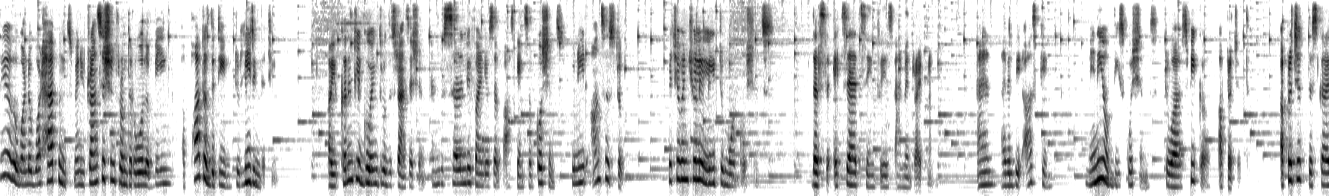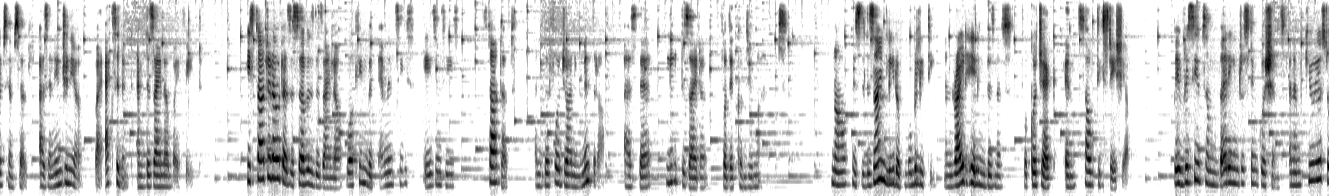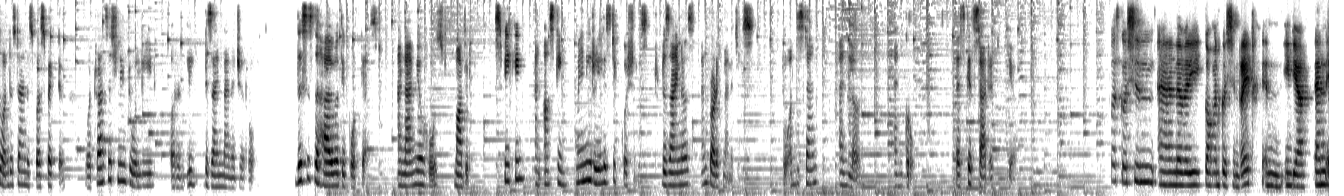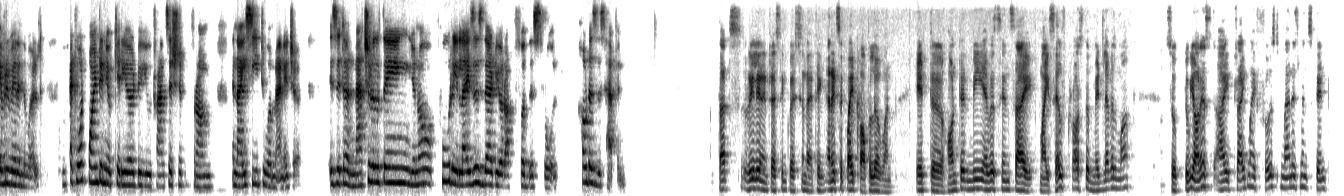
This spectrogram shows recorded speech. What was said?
Have you ever wondered what happens when you transition from the role of being a part of the team to leading the team? Are you currently going through this transition and you suddenly find yourself asking some questions you need answers to, which eventually lead to more questions? That's the exact same phase I'm in right now. And I will be asking many of these questions to our speaker, Aprajit. Aprajit describes himself as an engineer by accident and designer by fate. He started out as a service designer working with MNCs, agencies, startups, and before joining Myntra as their lead designer for their consumer apps. Now he's the design lead of mobility and ride hailing business for Gojek in Southeast Asia. We've received some very interesting questions, and I'm curious to understand his perspective about transitioning to a lead or a lead design manager role. This is the Hayavati podcast, and I'm your host, Madhuri, speaking and asking many realistic questions to designers and product managers to understand and learn and grow. Let's get started here. First question, and a very common question, right, in India and everywhere in the world. At what point in your career do you transition from an IC to a manager? Is it a natural thing? You know who realizes that you're up for this role? How does this happen? That's really an interesting question i think and it's a quite popular one. It uh, haunted me ever since i myself crossed the mid-level mark. So to be honest i tried my first management stint.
